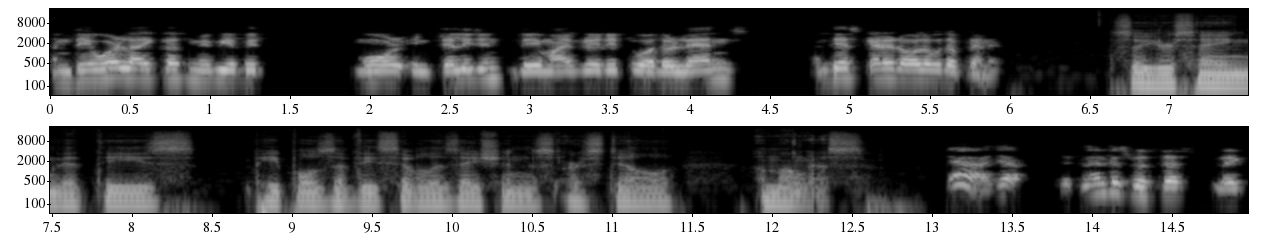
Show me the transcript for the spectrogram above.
and they were like us, maybe a bit more intelligent. They migrated to other lands, and they're scattered all over the planet. So you're saying that these peoples of these civilizations are still among us. Yeah, yeah. Atlantis was just like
